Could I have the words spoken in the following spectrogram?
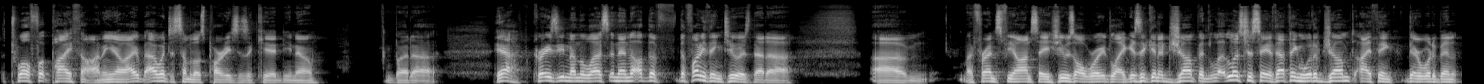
a 12 foot python. You know, I, I went to some of those parties as a kid, you know, but uh, yeah, crazy nonetheless. And then uh, the, the funny thing too is that uh, um, my friend's fiance, she was all worried, like, is it going to jump? And let, let's just say if that thing would have jumped, I think there would have been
